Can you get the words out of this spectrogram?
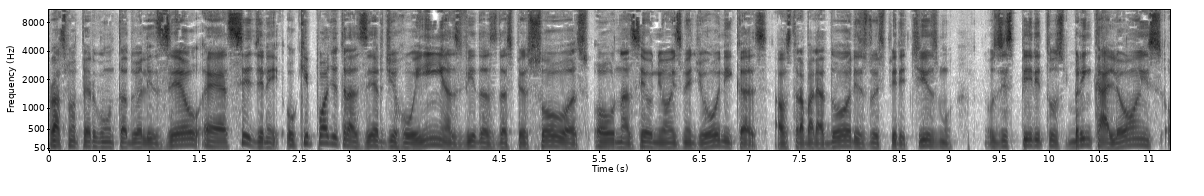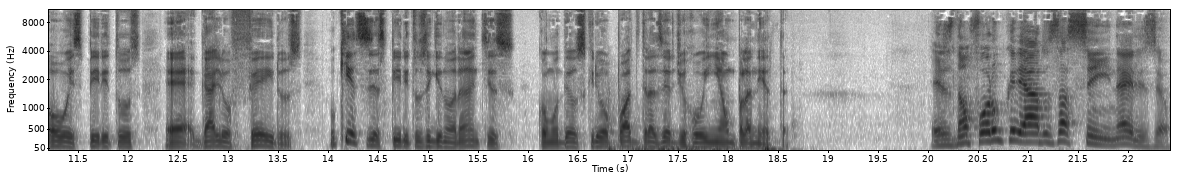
Próxima pergunta do Eliseu é: Sidney, o que pode trazer de ruim às vidas das pessoas ou nas reuniões mediúnicas, aos trabalhadores do Espiritismo, os espíritos brincalhões ou espíritos é, galhofeiros? O que esses espíritos ignorantes, como Deus criou, pode trazer de ruim a um planeta? Eles não foram criados assim, né, Eliseu?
